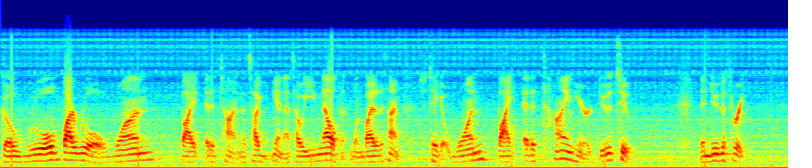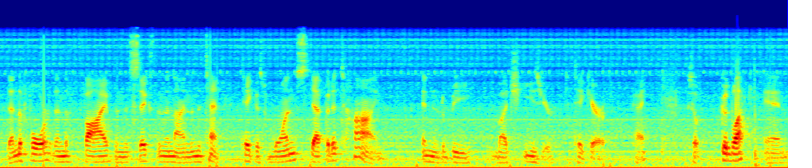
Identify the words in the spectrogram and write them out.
go rule by rule, one bite at a time. That's how, again, that's how we eat an elephant, one bite at a time. So take it one bite at a time here. Do the two, then do the three, then the four, then the five, then the six, then the nine, then the ten. Take this one step at a time, and it'll be much easier to take care of. Okay? So good luck, and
